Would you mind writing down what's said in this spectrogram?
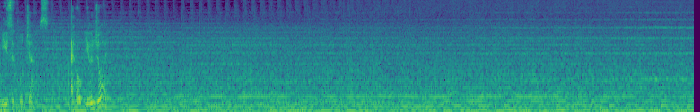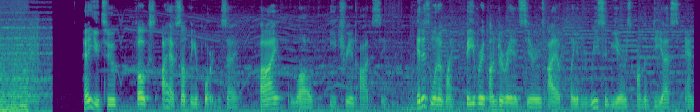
musical gems. I hope you enjoy. Hey YouTube, folks, I have something important to say. I love Etrian Odyssey. It is one of my favorite underrated series I have played in recent years on the DS and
